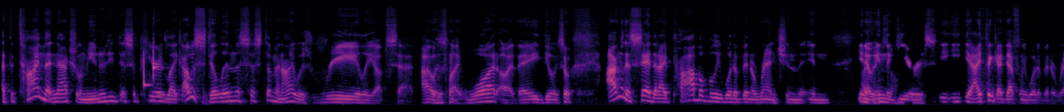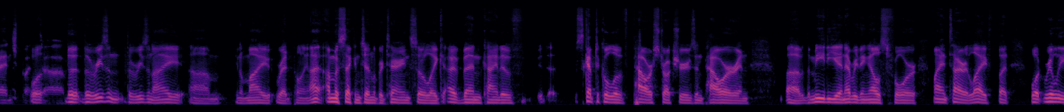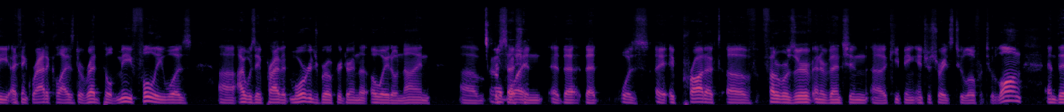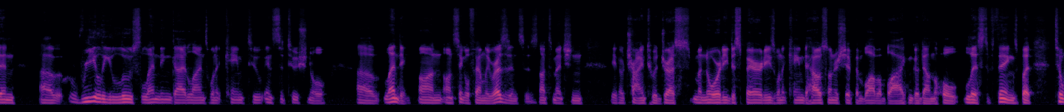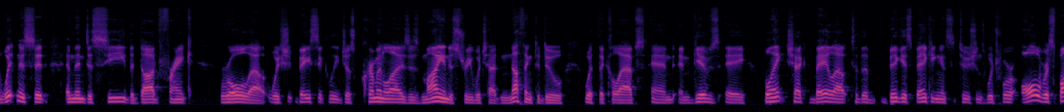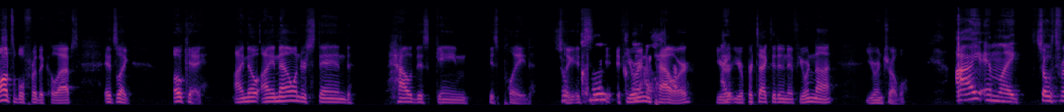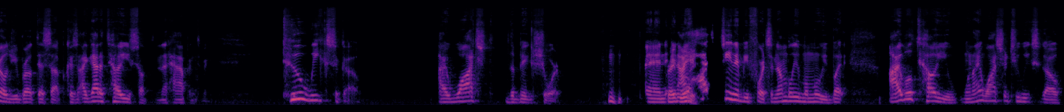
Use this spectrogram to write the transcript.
at the time that natural immunity disappeared, like I was still in the system and I was really upset. I was like, what are they doing? So I'm going to say that I probably would have been a wrench in the, in, you know, in the gears. Yeah, I think I definitely would have been a wrench, but well, uh, the, the reason, the reason I, um, you know, my red pilling, I, I'm a second gen libertarian. So like I've been kind of uh, skeptical of power structures and power and uh, the media and everything else for my entire life. But what really I think radicalized or red pilled me fully was uh, I was a private mortgage broker during the 0809 uh, oh, recession uh, that that was a, a, product of Federal Reserve intervention, uh, keeping interest rates too low for too long, and then uh, really loose lending guidelines when it came to institutional uh, lending on on single family residences. Not to mention, you know, trying to address minority disparities when it came to house ownership and blah blah blah. I can go down the whole list of things, but to witness it and then to see the Dodd Frank rollout, which basically just criminalizes my industry, which had nothing to do with the collapse, and and gives a blank check bailout to the biggest banking institutions, which were all responsible for the collapse. It's like, okay, I know, I now understand how this game is played. So like it's if you're in power, you're I, you're protected, and if you're not, you're in trouble. I am like so thrilled you brought this up because I got to tell you something that happened to me two weeks ago. I watched The Big Short, and, and I had seen it before. It's an unbelievable movie, but I will tell you when I watched it two weeks ago,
